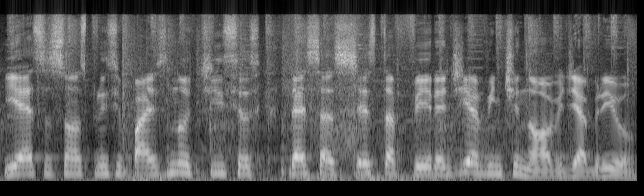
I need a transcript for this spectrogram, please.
e essas são as principais notícias dessa sexta-feira, dia 29 de abril.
